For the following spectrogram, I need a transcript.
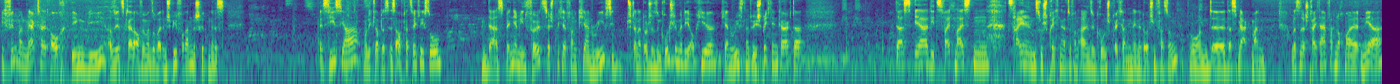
Ich finde, man merkt halt auch irgendwie, also jetzt gerade auch wenn man so weit im Spiel vorangeschritten ist, es hieß ja, und ich glaube, das ist auch tatsächlich so, dass Benjamin Völz, der Sprecher von Keanu Reeves, die standarddeutsche Synchronstimme, die auch hier Keanu Reeves natürlich spricht, den Charakter, dass er die zweitmeisten Zeilen zu sprechen hatte von allen Synchronsprechern in der deutschen Fassung. Und äh, das merkt man. Und das unterstreicht einfach nochmal mehr,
